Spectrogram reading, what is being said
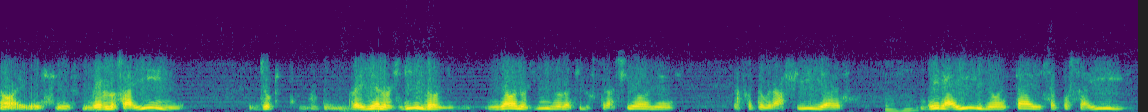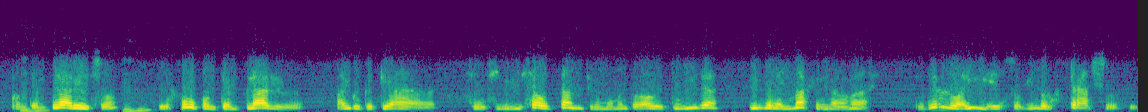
no, es, es- verlos ahí, yo veía los libros, miraba los libros, las ilustraciones, las fotografías, ver ahí, no está esa cosa ahí, contemplar eso, es como contemplar algo que te ha sensibilizado tanto en un momento dado de tu vida, viendo la imagen nada más, de verlo ahí, eso, viendo los trazos de,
